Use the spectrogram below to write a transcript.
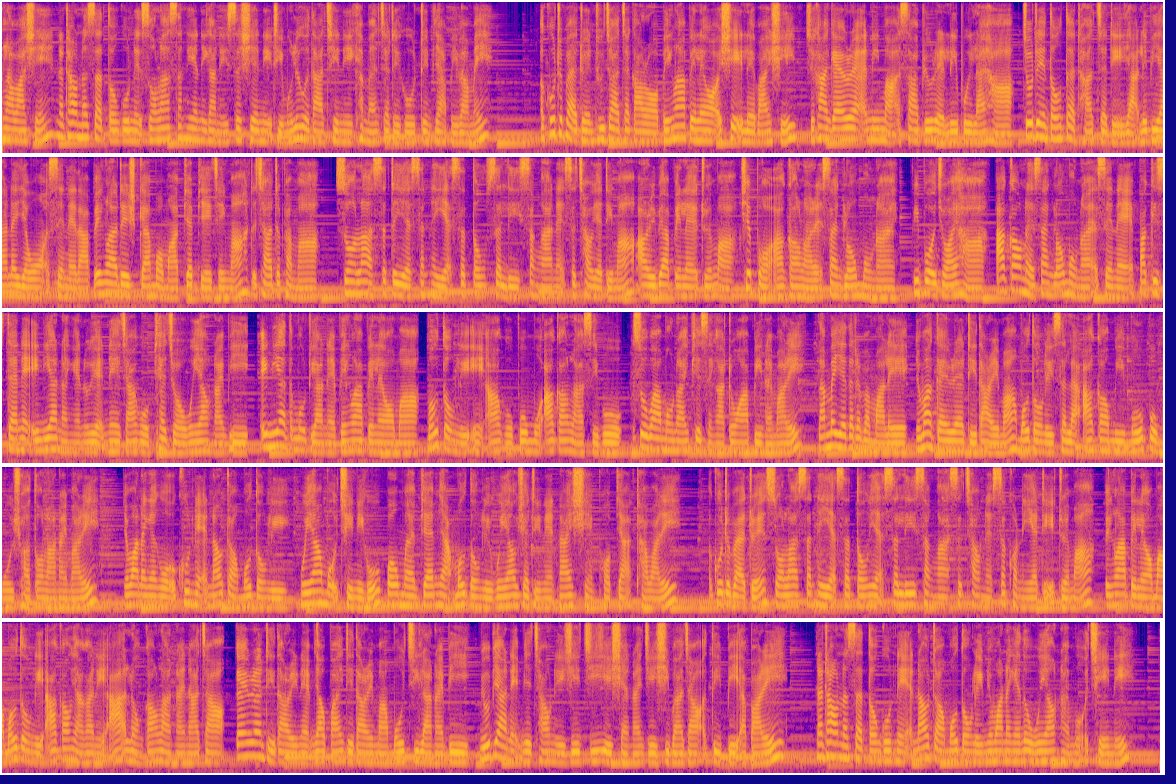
င်္ဂလာပါရှင်2023ခုနှစ်ဇွန်လ12ရက်နေ့ကနေ17ရက်နေ့အထိမိုးလေဝသအခြေအနေခန့်မှန်းချက်တွေကိုတင်ပြပေးပါမယ်။ အခုတစ်ပတ်အတွင်းထူးခြားချက်ကတော့ဘင်္ဂလားပင်လယ်ော်အရှိအလဲပိုင်းရှိရခိုင်ကဲရဲအနီးမှာအစာပြိုးတဲ့လေပွေလိုင်းဟာကျိုတင်သုံးသက်ထားချက်တွေအရလီဘီယာနဲ့ရဝွန်အဆင့်နဲ့သာဘင်္ဂလားဒေ့ရှ်ကမ်းပေါ်မှာပြက်ပြဲချိန်မှာတခြားတစ်ဖက်မှာဇွန်လ17ရက်12ရက်13 14 15နဲ့16ရက်ဒီမှာအာရေဗျပင်လယ်အတွင်းမှာဖြစ်ပေါ်အားကောင်းလာတဲ့ဆိုင်ကလုန်းမုန်တိုင်းပီပေါ်ဂျွိုင်းဟာအားကောင်းတဲ့ဆိုင်ကလုန်းမုန်တိုင်းအဆင့်နဲ့ပါကစ္စတန်နဲ့အိန္ဒိယနိုင်ငံတို့ရဲ့နယ်ခြားကိုဖျက်ကျော်ဝင်ရောက်နိုင်ပြီးအိန္ဒိယသမုဒ္ဒရာနဲ့ဘင်္ဂလားပင်လယ်အော်မှာမုတ်တုံလီအင်အားကိုပုံမှုအားကောင်းလာစေဖို့အဆိုပါမုန်တိုင်းဖြစ်စဉ်ကတွန်းအားပေးနိုင်ပါတယ်။လာမယ့်ရက်သတ္တပတ်မှာလည်းမြမကဲရဲဒေတာတွေမှာမုတ်တုံလီဆက်လက်အားကောင်းပြီးမိုးပုံမှုရွာသွန်းလာနိုင်ပါတယ်။မြန်မာနိုင်ငံကိုအခုနှစ်အနောက်တောင်မုတ်တုံလီဝင်ရောက်မှုအခြေအနေကိုပုံမှန်ပြင်းပြမုတ်တုံလီဝင်ရောက်ရက်တွေနဲ့နှိုင်းယှဉ်ဖော်ပြထားပါတယ်။ အခုတစ်ပတ်အတွင်းဇွန်လ12ရက်13ရက်14 15 16နဲ့18ရက်တွေအတွင်းမှာဘင်္ဂလားပင်လယ်အော်မှာမုတ်တုံတွေအားကောင်းရာကနေအားအလွန်ကောင်းလာနိုင်တာကြောင့်ကဲရန်ဒေတာတွေနဲ့မြောက်ပိုင်းဒေတာတွေမှာမိုးကြီးလာနိုင်ပြီးမြို့ပြနဲ့မြစ်ချောင်းတွေရေကြီးရေရှမ်းနိုင်ခြေရှိပါကြောင်းအသိပေးအပ်ပါတယ်။2023ခုနှစ်အနောက်တောင်မုတ်တုံလေးမြန်မာနိုင်ငံသို့ဝင်ရောက်နိုင်မှုအခြေအနေ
